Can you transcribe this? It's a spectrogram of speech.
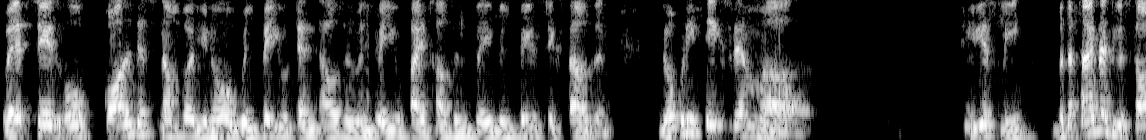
where it says oh call this number you know we'll pay you 10000 we'll pay you 5000 we'll pay you 6000 nobody takes them uh, seriously but the fact that you saw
